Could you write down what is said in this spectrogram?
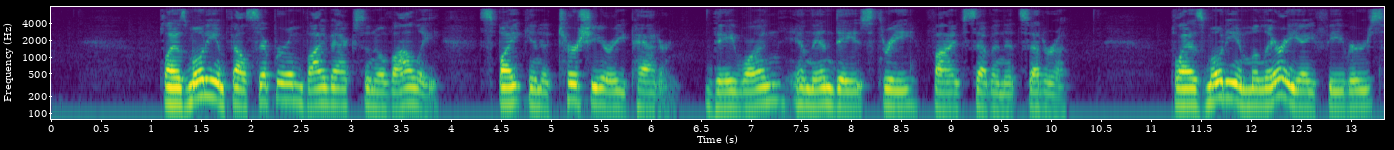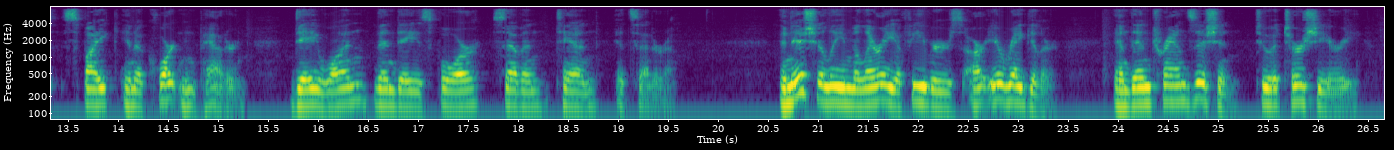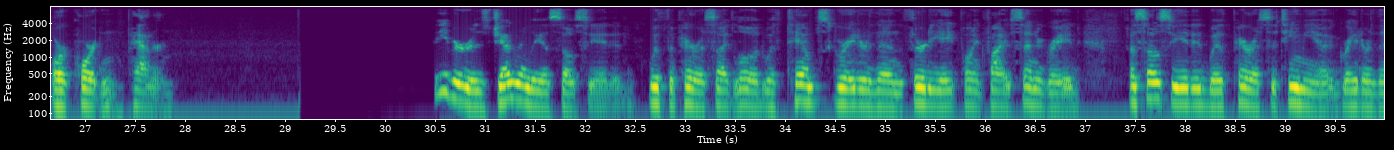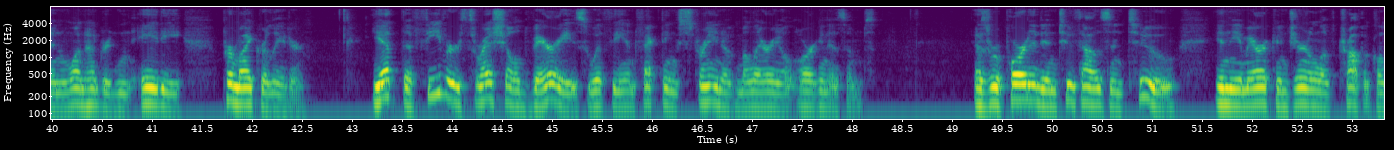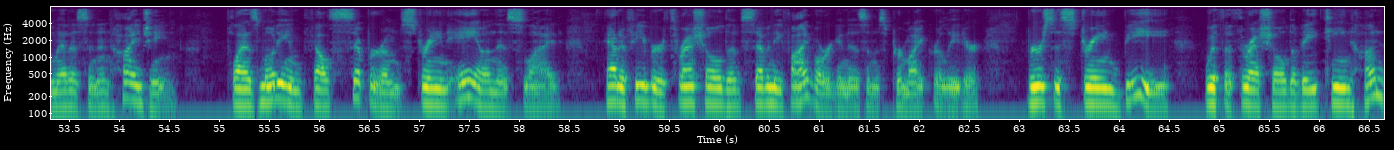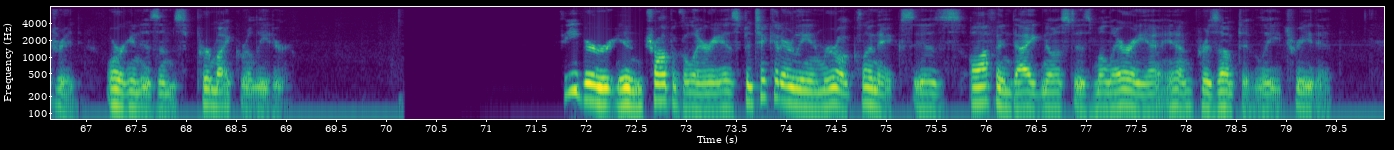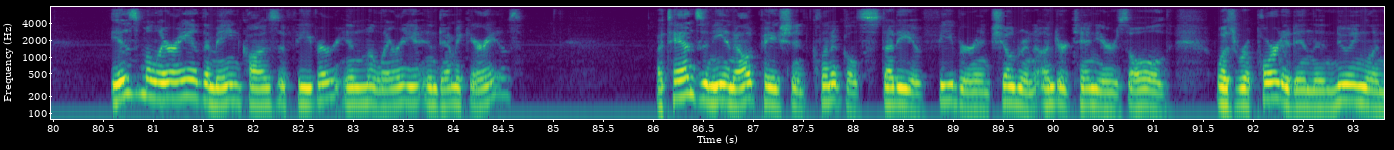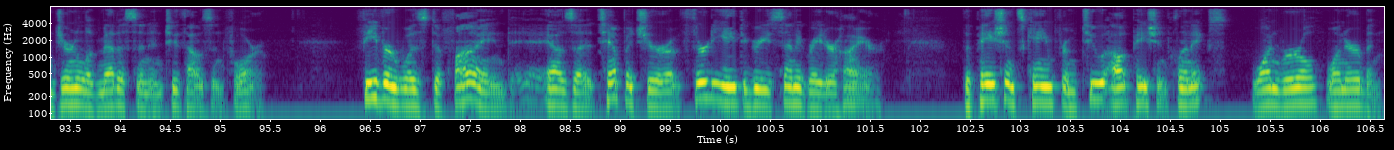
Plasmodium falciparum, vivax, and ovale spike in a tertiary pattern day 1 and then days 3, 5, 7, etc. Plasmodium malariae fevers spike in a quartan pattern, day 1, then days 4, 7, 10, etc. Initially, malaria fevers are irregular and then transition to a tertiary or quartan pattern. Fever is generally associated with the parasite load with temps greater than 38.5 centigrade associated with parasitemia greater than 180 per microliter. Yet the fever threshold varies with the infecting strain of malarial organisms. As reported in 2002 in the American Journal of Tropical Medicine and Hygiene, Plasmodium falciparum strain A on this slide had a fever threshold of 75 organisms per microliter versus strain B with a threshold of 1800 organisms per microliter. Fever in tropical areas, particularly in rural clinics, is often diagnosed as malaria and presumptively treated. Is malaria the main cause of fever in malaria endemic areas? A Tanzanian outpatient clinical study of fever in children under 10 years old was reported in the New England Journal of Medicine in 2004. Fever was defined as a temperature of 38 degrees centigrade or higher. The patients came from two outpatient clinics, one rural, one urban.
